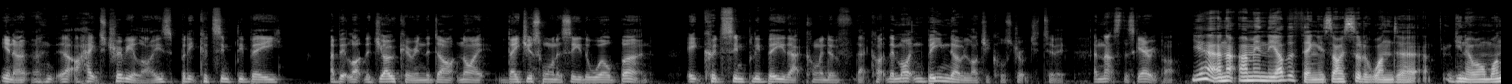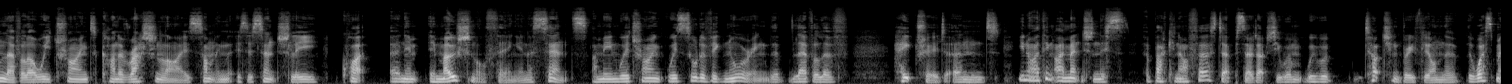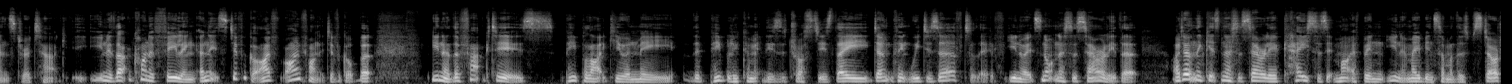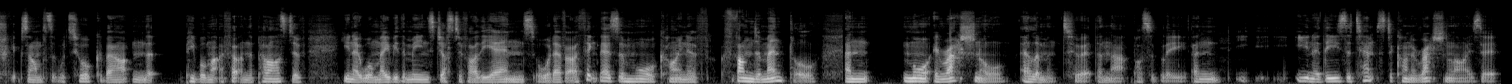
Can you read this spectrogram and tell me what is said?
you know, uh, I hate to trivialize, but it could simply be a bit like the Joker in The Dark Knight. They just want to see the world burn. It could simply be that kind of that kind. There mightn't be no logical structure to it, and that's the scary part. Yeah, and I mean the other thing is, I sort of wonder, you know, on one level, are we trying to kind of rationalize something that is essentially quite an emotional thing in a sense. I mean, we're trying, we're sort of ignoring the level of hatred, and you know, I think I mentioned this back in our first episode actually when we were touching briefly on the, the Westminster attack. You know, that kind of feeling, and it's difficult. I, I find it difficult, but you know, the fact is, people like you and me, the people who commit these atrocities, they don't think we deserve to live. You know, it's not necessarily that. I don't think it's necessarily a case as it might have been, you know, maybe in some of the Star Trek examples that we'll talk about, and that people might have felt in the past of, you know, well, maybe the means justify the ends or whatever. I think there's a more kind of fundamental and more irrational element to it than that, possibly. And, you know, these attempts to kind of rationalize it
